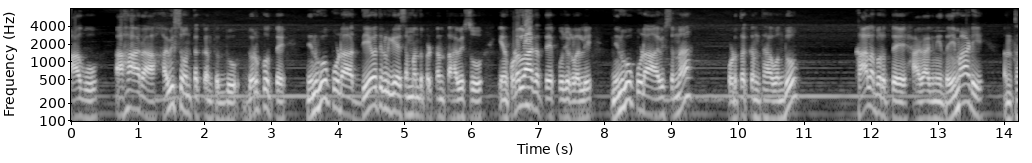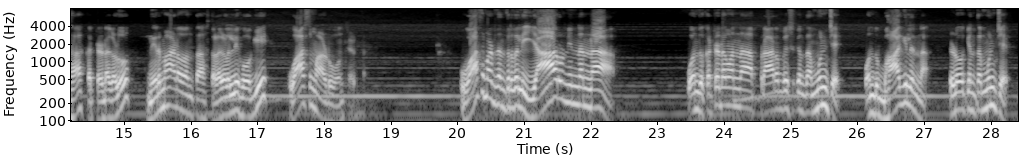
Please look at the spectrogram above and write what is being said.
ಹಾಗೂ ಆಹಾರ, ಹವಿಸು ಅಂತಕ್ಕಂಥದ್ದು ದೊರಕುತ್ತೆ. ನಿನಗೂ ಕೂಡ ದೇವತೆಗಳಿಗೆ ಸಂಬಂಧಪಟ್ಟಂತಹ ಹವಿಸು ಏನು ಕೊಡಲಾಗತ್ತೆ ಪೂಜೆಗಳಲ್ಲಿ. ನಿನಗೂ ಕೂಡ ಹವಿಸನ್ನು ಕೊಡ್ತಕ್ಕಂತಹ ಒಂದು ಕಾಲ ಬರುತ್ತೆ. ಹಾಗಾಗಿ ನೀ ದಯಮಾಡಿ ಅಂತಹ ಕಟ್ಟಡಗಳು, ನಿರ್ಮಾಣವಾದಂತಹ ಸ್ಥಳಗಳಲ್ಲಿ ಹೋಗಿ ವಾಸ ಮಾಡು ಅಂತ ಹೇಳ್ತಾರೆ. ವಾಸ ಮಾಡಿದ ನಂತರದಲ್ಲಿ ಯಾರು ನಿನ್ನನ್ನ ಒಂದು ಕಟ್ಟಡವನ್ನ ಪ್ರಾರಂಭಿಸಕ್ಕಿಂತ ಮುಂಚೆ, ಒಂದು ಬಾಗಿಲನ್ನ ಇಡೋಕ್ಕಿಂತ ಮುಂಚೆ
